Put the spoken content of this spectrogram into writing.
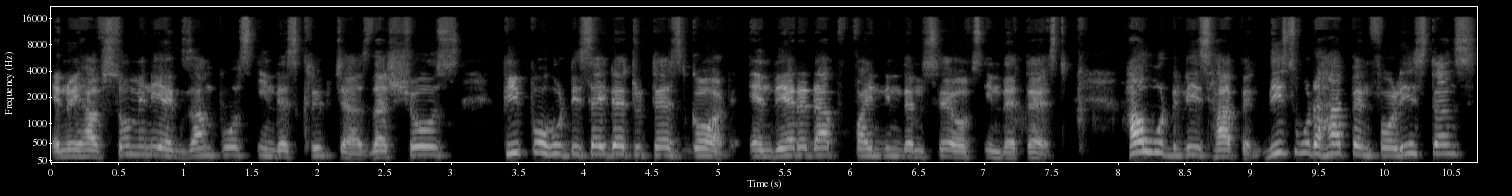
And we have so many examples in the scriptures that shows people who decided to test God and they ended up finding themselves in the test. How would this happen? This would happen, for instance,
